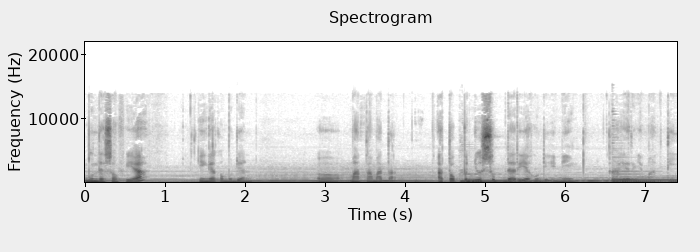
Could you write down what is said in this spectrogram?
Bunda Sofia hingga kemudian eh, mata-mata uh, atau penyusup dari Yahudi ini akhirnya mati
